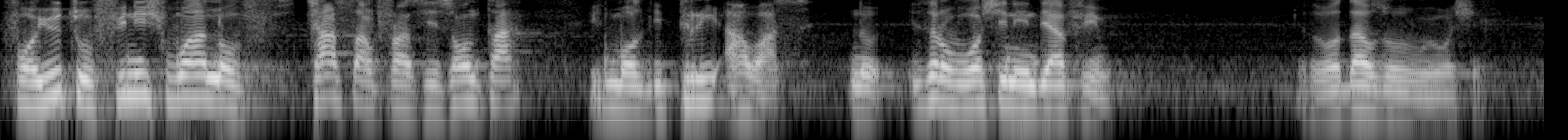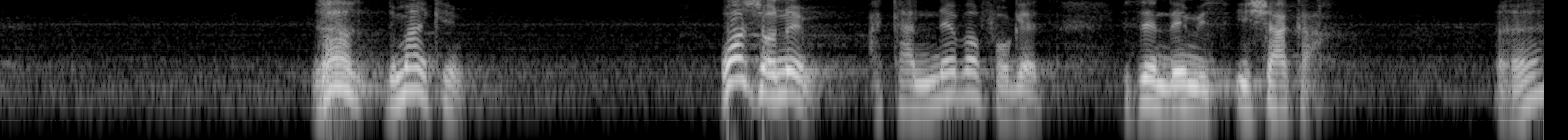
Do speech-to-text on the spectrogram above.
For you to finish one of Charles and Frances Hunter, it must be three hours. No, instead of watching India film. Well, that was what we were watching. Yeah, the man came. What's your name? I can never forget. His name is Ishaka. Ah.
